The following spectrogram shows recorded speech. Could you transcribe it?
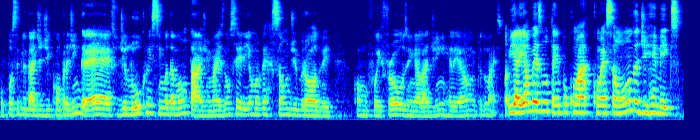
com possibilidade de compra de ingresso, de lucro em cima da montagem, mas não seria uma versão de Broadway, como foi Frozen, Aladdin, Rei Leão e tudo mais. E aí, ao mesmo tempo, com, a, com essa onda de remakes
